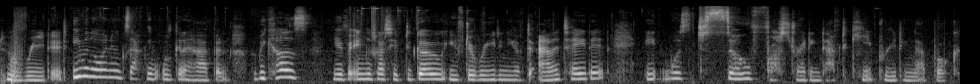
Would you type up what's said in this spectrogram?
to read it, even though I knew exactly what was going to happen. But because you have an English class, you have to go, you have to read, and you have to annotate it, it was just so frustrating to have to keep reading that book.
